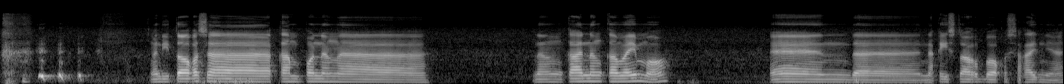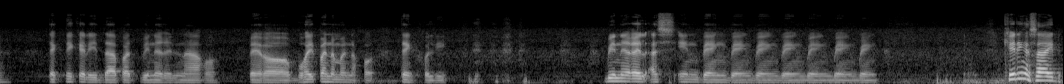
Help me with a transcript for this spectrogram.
Nandito ako sa kampo ng uh, ng kanang kamay mo. And uh, nakistorbo ako sa kanya technically dapat binaril na ako. Pero buhay pa naman ako, thankfully. binaril as in bang bang bang bang bang bang bang. Kidding aside,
